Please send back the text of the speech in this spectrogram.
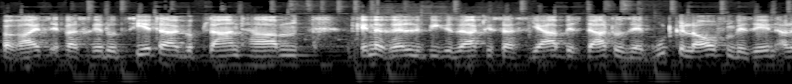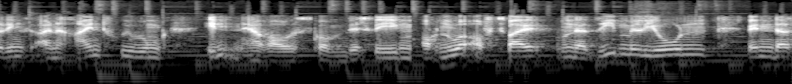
bereits etwas reduzierter geplant haben. Generell, wie gesagt, ist das Jahr bis dato sehr gut gelaufen. Wir sehen allerdings eine Eintrübung hinten herauskommen. Deswegen auch nur auf 207 Millionen. Wenn das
